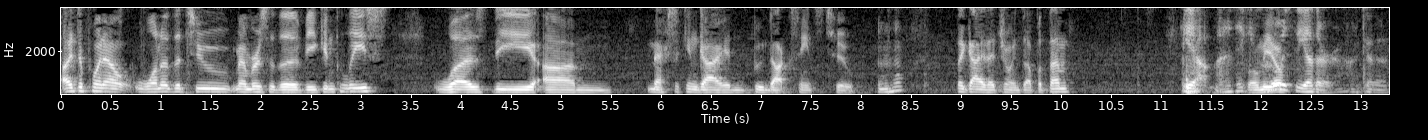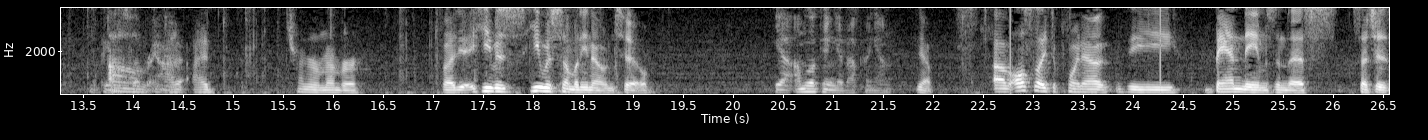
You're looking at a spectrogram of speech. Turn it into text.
I like to point out, one of the two members of the vegan police was the um, Mexican guy in Boondock Saints 2. hmm The guy that joins up with them. Yeah, I think Romeo? who was the other? I gotta look this Oh up right God, now. I, I'm trying to remember. But yeah, he was he was somebody known too. Yeah, I'm looking it up. Hang on. Yep. Um, also like to point out the band names in this, such as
